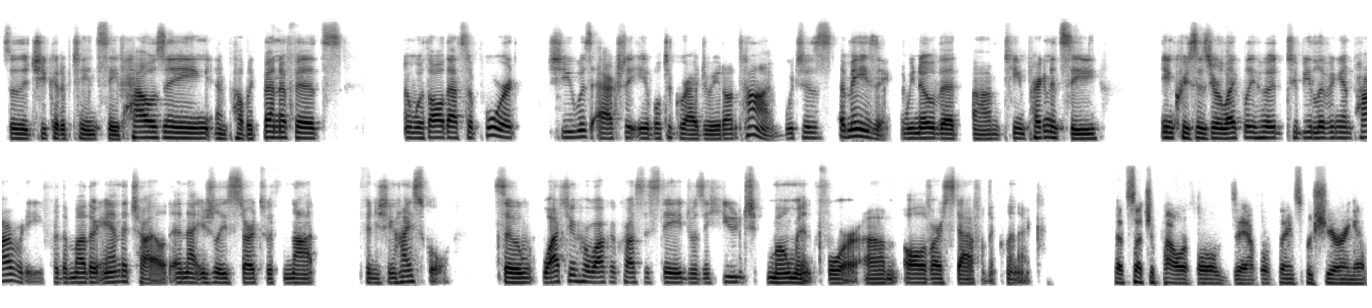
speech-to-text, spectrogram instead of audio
so that she could obtain safe housing and public benefits. And with all that support, she was actually able to graduate on time, which is amazing. We know that um, teen pregnancy increases your likelihood to be living in poverty for the mother and the child. And that usually starts with not finishing high school. So watching her walk across the stage was a huge moment for um, all of our staff in the clinic. That's such a powerful example. Thanks for sharing it.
